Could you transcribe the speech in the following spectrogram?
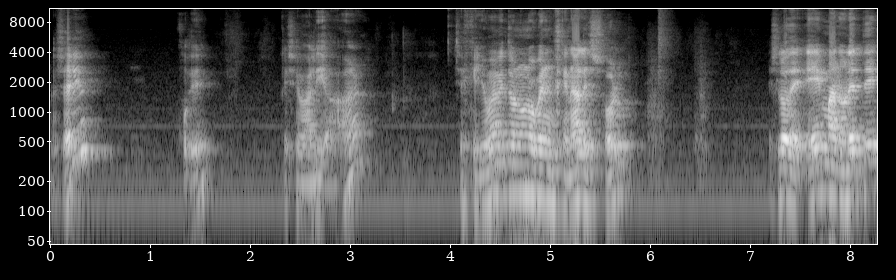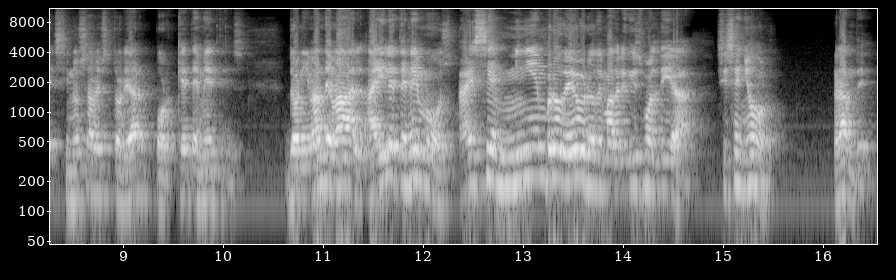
¿En serio? Joder, que se va a liar. Si es que yo me meto en unos berenjenales solo. Es lo de, eh, Manolete, si no sabes torear, ¿por qué te metes? Don Iván de Val, ahí le tenemos, a ese miembro de oro de Madridismo al día. Sí, señor. Grande.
